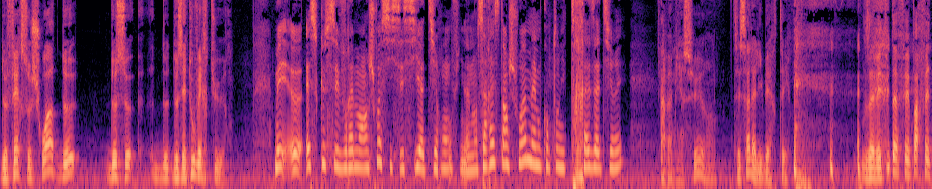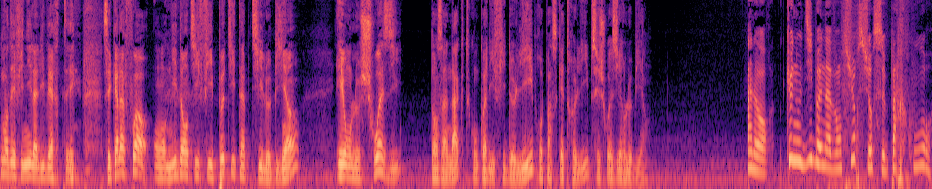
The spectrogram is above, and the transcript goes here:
de faire ce choix de, de, ce, de, cette ouverture. Mais euh, est-ce que c'est vraiment un choix si c'est si attirant finalement? Ça reste un choix même quand on est très attiré? Ah ben bien sûr, c'est ça la liberté. Vous avez tout à fait parfaitement défini la liberté. C'est qu'à la fois on identifie petit à petit le bien et on le choisit dans un acte qu'on qualifie de libre parce qu'être libre c'est choisir le bien. Alors, que nous dit Bonaventure sur ce parcours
